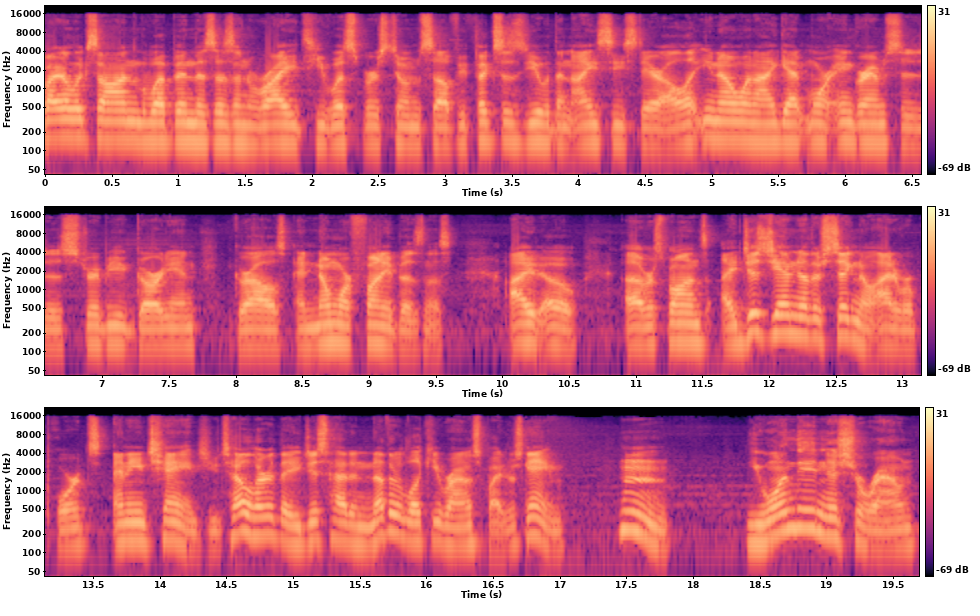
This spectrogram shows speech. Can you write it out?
Spider looks on the weapon. This isn't right. He whispers to himself. He fixes you with an icy stare. I'll let you know when I get more engrams to distribute. Guardian he growls, and no more funny business. Eido uh, responds, I just jammed another signal, Eido reports. Any change? You tell her that you just had another lucky round of Spider's game. Hmm. You won the initial round,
